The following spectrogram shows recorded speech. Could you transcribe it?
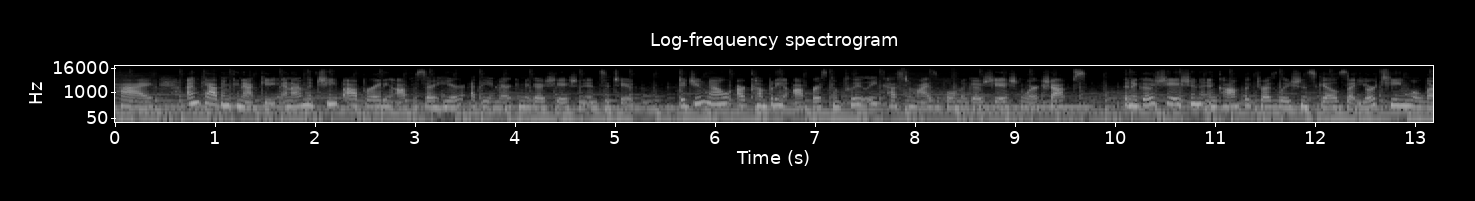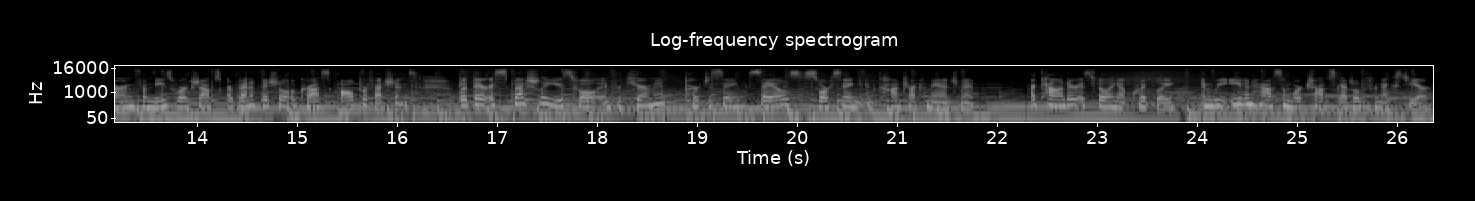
Hi, I'm Katherine Knapke, and I'm the Chief Operating Officer here at the American Negotiation Institute. Did you know our company offers completely customizable negotiation workshops? The negotiation and conflict resolution skills that your team will learn from these workshops are beneficial across all professions, but they're especially useful in procurement, purchasing, sales, sourcing, and contract management. Our calendar is filling up quickly, and we even have some workshops scheduled for next year.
